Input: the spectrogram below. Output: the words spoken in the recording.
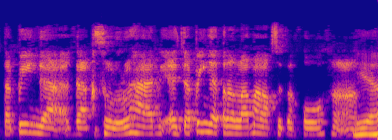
Tapi nggak nggak keseluruhan. Eh, tapi nggak terlalu lama maksud aku. Heeh. Iya.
